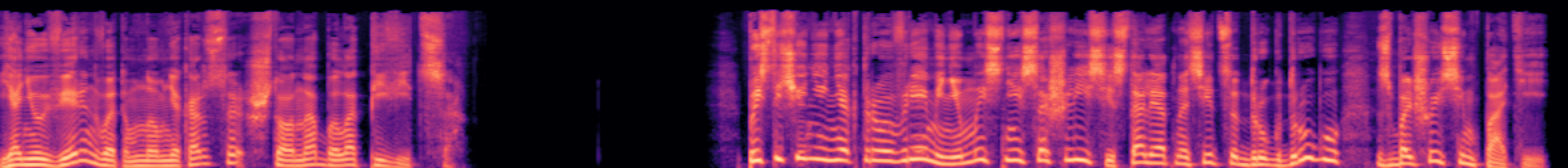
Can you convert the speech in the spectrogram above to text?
Я не уверен в этом, но мне кажется, что она была певица. По истечении некоторого времени мы с ней сошлись и стали относиться друг к другу с большой симпатией.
